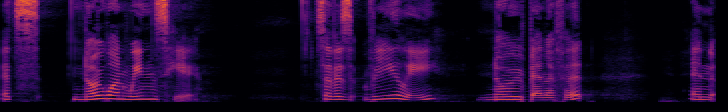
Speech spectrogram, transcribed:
It's no one wins here. So there's really no benefit and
